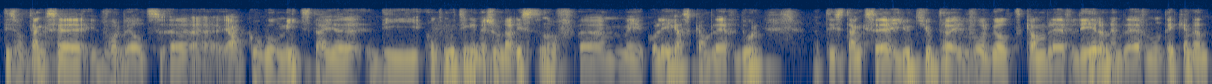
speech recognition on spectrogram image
het is ook dankzij bijvoorbeeld uh, ja, Google Meet dat je die ontmoetingen met journalisten of uh, met je collega's kan blijven doen. Het is dankzij YouTube dat je bijvoorbeeld kan blijven leren en blijven ontdekken en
